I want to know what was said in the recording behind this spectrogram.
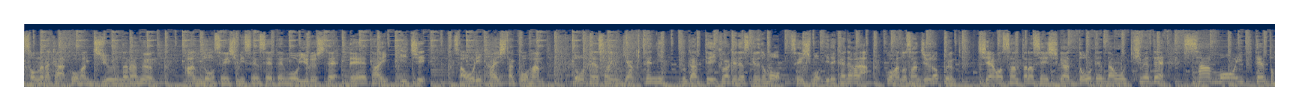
そんな中後半17分安藤選手に先制点を許して0対1さあ折り返した後半同点さらに逆転に向かっていくわけですけれども選手も入れ替えながら後半の36分チアゴ・サンタナ選手が同点弾を決めてさあもう1点と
